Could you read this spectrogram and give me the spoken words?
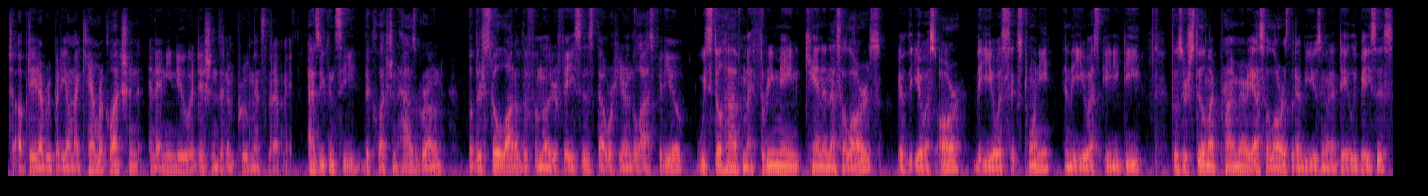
to update everybody on my camera collection and any new additions and improvements that I've made. As you can see, the collection has grown, but there's still a lot of the familiar faces that were here in the last video. We still have my three main Canon SLRs. We have the EOS R, the EOS 620, and the EOS 80D. Those are still my primary SLRs that I'd be using on a daily basis.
